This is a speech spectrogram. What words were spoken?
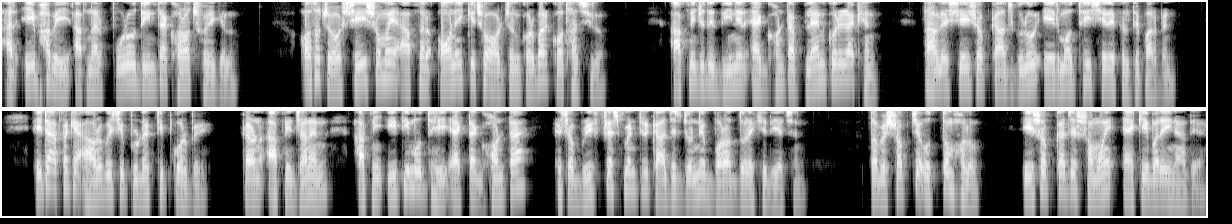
আর এভাবেই আপনার পুরো দিনটা খরচ হয়ে গেল। অথচ সেই সময়ে আপনার অনেক কিছু অর্জন করবার কথা ছিল। আপনি যদি দিনের এক ঘণ্টা প্ল্যান করে রাখেন, তাহলে সেই সব কাজগুলো এর মধ্যেই সেরে ফেলতে পারবেন। এটা আপনাকে আরও বেশি প্রোডাক্টিভ করবে। কারণ আপনি জানেন, আপনি ইতিমধ্যেই একটা ঘণ্টা এসব রিফ্রেশমেন্টের কাজের জন্য বরাদ্দ রেখে দিয়েছেন। তবে সবচেয়ে উত্তম হলো, এসব কাজের সময় একেবারেই না দেয়া।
